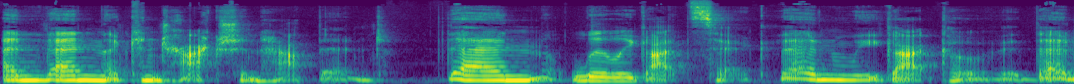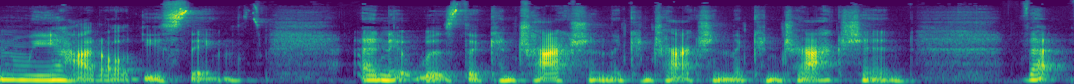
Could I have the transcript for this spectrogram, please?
And then the contraction happened. Then Lily got sick. Then we got COVID. Then we had all these things. And it was the contraction, the contraction, the contraction that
